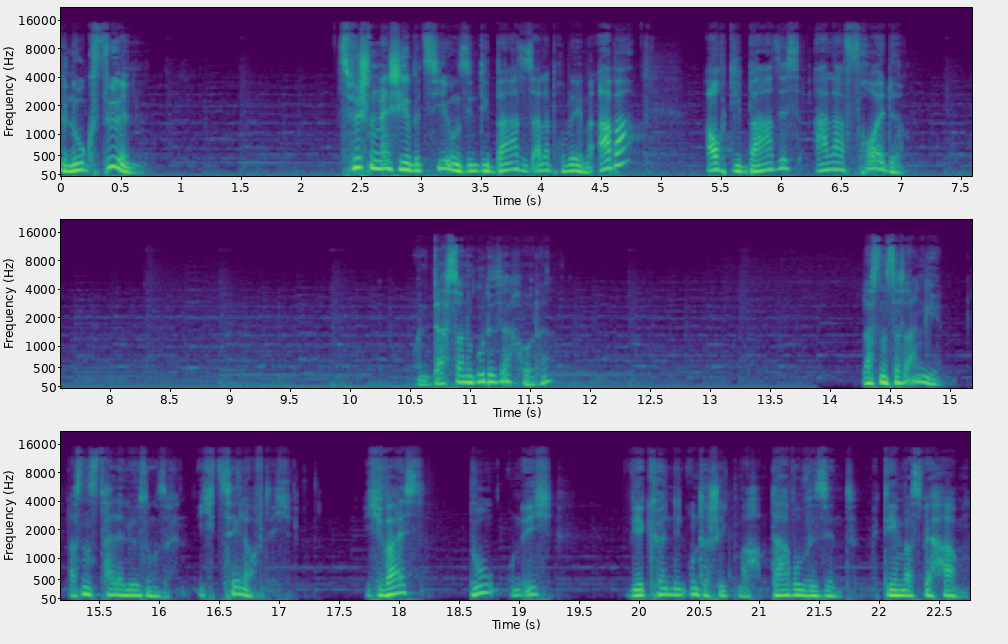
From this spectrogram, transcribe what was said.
genug fühlen. Zwischenmenschliche Beziehungen sind die Basis aller Probleme, aber auch die Basis aller Freude. Und das ist doch eine gute Sache, oder? Lass uns das angehen. Lass uns Teil der Lösung sein. Ich zähle auf dich. Ich weiß, Du und ich, wir können den Unterschied machen, da wo wir sind, mit dem, was wir haben.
